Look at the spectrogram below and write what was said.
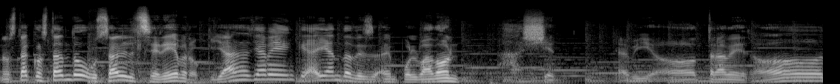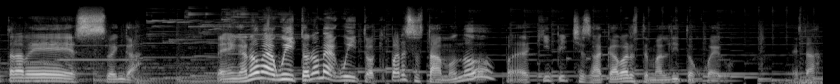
Nos está costando usar el cerebro, que ya, ya ven que ahí anda empolvadón. Ah, shit. Ya vi otra vez, otra vez. Venga. Venga, no me agüito, no me agüito. Aquí para eso estamos, ¿no? Para aquí, pinches, acabar este maldito juego. Ahí está,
